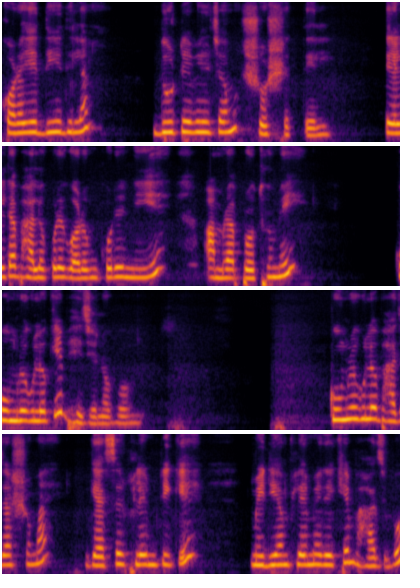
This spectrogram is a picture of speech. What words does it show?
কড়াইয়ে দিয়ে দিলাম দু টেবিল চামচ সর্ষের তেল। তেলটা ভালো করে গরম করে নিয়ে আমরা প্রথমেই কুমড়োগুলোকে ভেজে নেব। কুমড়োগুলো ভাজার সময় গ্যাসের ফ্লেমটিকে মিডিয়াম ফ্লেমে রেখে ভাজবো।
